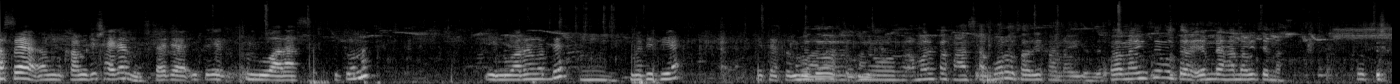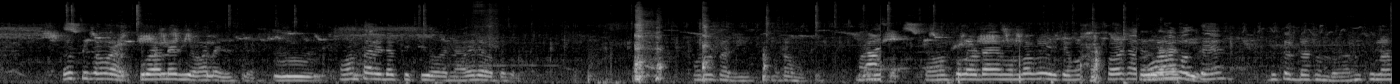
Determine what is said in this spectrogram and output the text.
আছে খামটি সাইডা লু সাইডা এতে একটু আছে বুঝতো না? এই মধ্যে মেটি দিয়ে এটা আমার একটা খাসা বড় সারি খানা হয়ে গেছে খানা হয়েছে বলতে এমনি খানা হয়েছে না। সত্যি বাবা কুড়ালে দিয়ে ভালো গেছে হুম। তখন তার এটা কিছু হয় না এরা হতে পারে বড় সারি মোটামুটি। আমি চুলার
